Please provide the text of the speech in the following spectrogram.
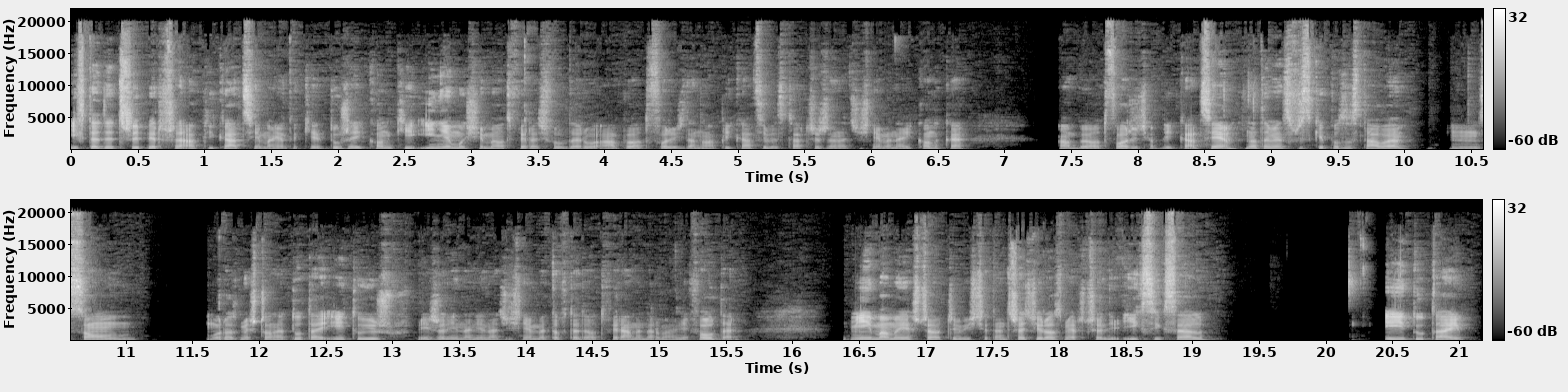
i wtedy trzy pierwsze aplikacje mają takie duże ikonki i nie musimy otwierać folderu, aby otworzyć daną aplikację. Wystarczy, że naciśniemy na ikonkę, aby otworzyć aplikację. Natomiast wszystkie pozostałe mm, są rozmieszczone tutaj i tu już, jeżeli na nie naciśniemy, to wtedy otwieramy normalnie folder. I mamy jeszcze oczywiście ten trzeci rozmiar, czyli XXL. I tutaj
